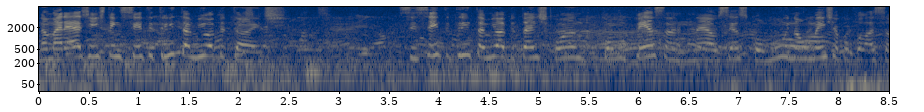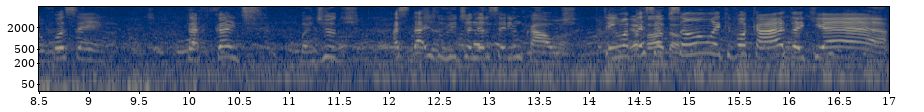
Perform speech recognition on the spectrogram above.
Na Maré a gente tem 130 mil habitantes. Se 130 mil habitantes, quando, como pensa né, o senso comum, e normalmente a população fossem traficantes, bandidos, a cidade do Rio de Janeiro seria um caos. Tem uma percepção equivocada que é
